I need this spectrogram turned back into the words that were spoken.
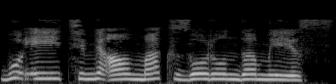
Bu eğitimi almak zorunda mıyız?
